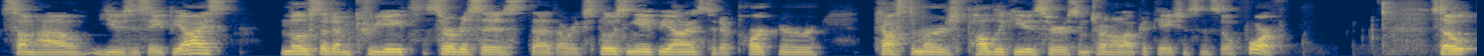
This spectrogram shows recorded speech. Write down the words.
somehow uses APIs most of them create services that are exposing APIs to their partner, customers, public users, internal applications, and so forth. So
